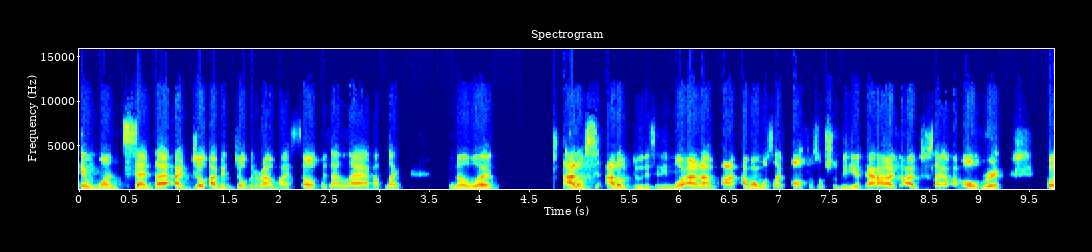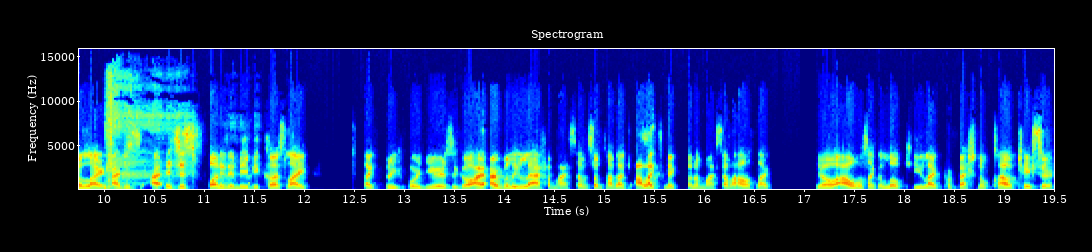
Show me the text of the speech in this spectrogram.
in one sense, I, I joke I've been joking around myself as I laugh. I'm like, you know what? I don't see, I don't do this anymore, and I'm I'm almost like off of social media now. I, I'm just like I'm over it. But like I just I, it's just funny to me because like like three four years ago, I, I really laugh at myself. Sometimes I, I like to make fun of myself. I was like, yo, I was like a low key like professional clout chaser.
